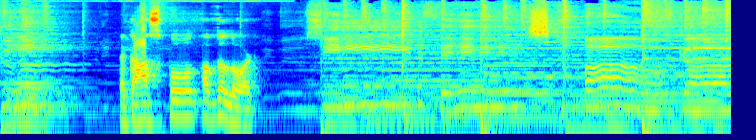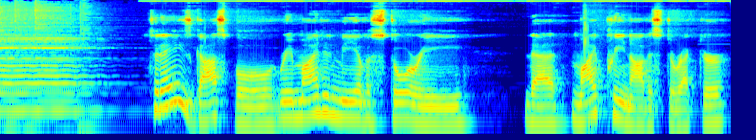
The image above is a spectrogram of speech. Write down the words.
The Gospel of the Lord. Today's Gospel reminded me of a story that my pre novice director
